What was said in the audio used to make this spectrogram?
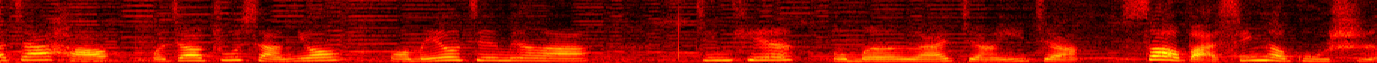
大家好，我叫朱小妞，我们又见面啦。今天我们来讲一讲扫把星的故事。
